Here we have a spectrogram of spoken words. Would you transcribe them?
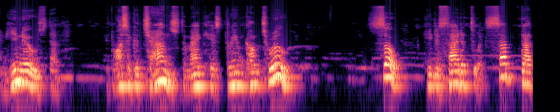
and he knew that it was a good chance to make his dream come true. So he decided to accept that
